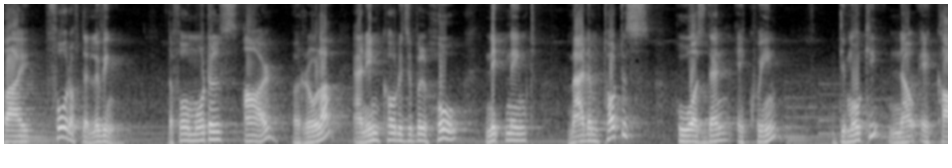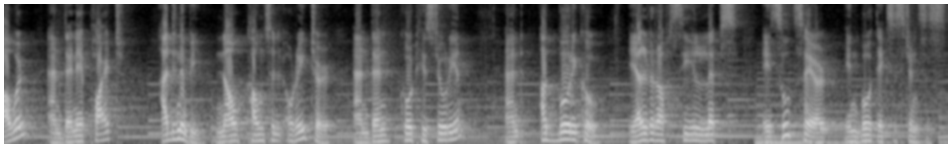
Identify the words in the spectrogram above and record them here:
by four of the living. The four mortals are Rola, an incorrigible Ho nicknamed Madame Tortoise, who was then a queen, Demoke, now a coward and then a poet, Adenebi, now council orator and then court historian, and Agboreko, elder of seal lips, a soothsayer in both existences.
